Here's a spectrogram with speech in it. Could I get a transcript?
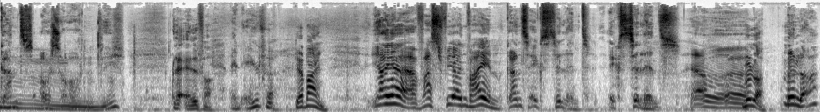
Ganz außerordentlich. Der Elfer. Ein Elfer. Der Wein. Ja, ja, was für ein Wein. Ganz exzellent. Exzellenz. Herr äh, Müller. Müller?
